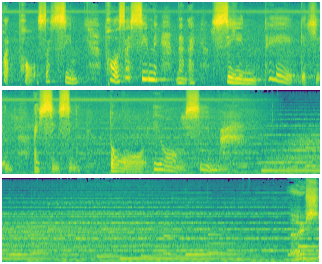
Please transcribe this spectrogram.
发菩萨心，菩萨心呢，咱爱身体力行，爱时时多用心啊！儿时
